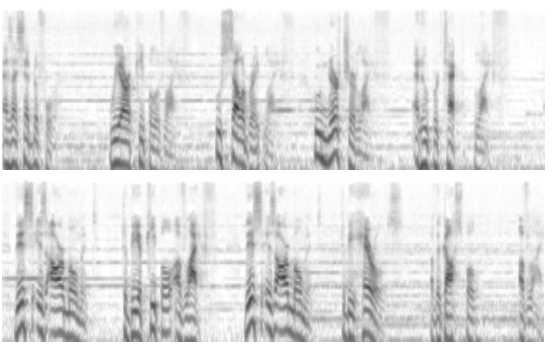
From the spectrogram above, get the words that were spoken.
As I said before, we are a people of life who celebrate life, who nurture life, and who protect life. This is our moment to be a people of life. This is our moment to be heralds of the gospel of life.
